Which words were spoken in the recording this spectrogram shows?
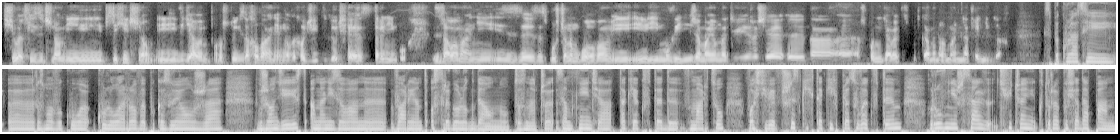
siłę fizyczną i psychiczną. I widziałem po prostu ich zachowanie. No wychodzili ludzie z treningu załamani, z, ze spuszczoną głową i, i, i mówili, że mają nadzieję, że się y, na, w poniedziałek spotkamy normalnie na treningach. Spekulacje i e, rozmowy kuluarowe pokazują, że w rządzie jest analizowany wariant ostrego lockdownu, to znaczy zamknięcia, tak jak wtedy w marcu, właściwie wszystkich takich placówek, w tym również sal ćwiczeń, które posiada Pan.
